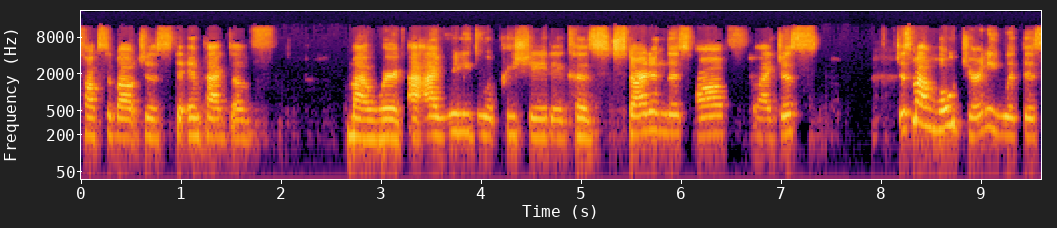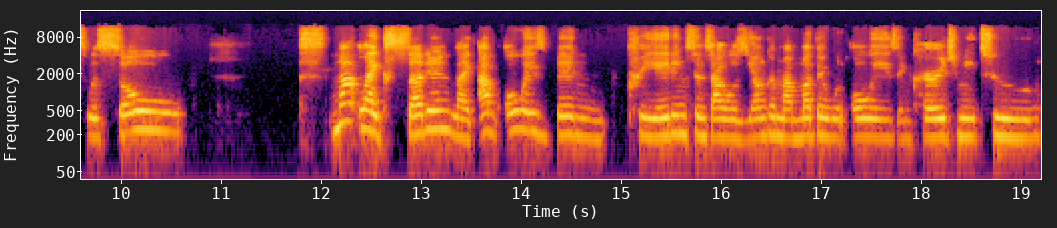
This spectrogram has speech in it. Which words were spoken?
talks about just the impact of my work. I, I really do appreciate it because starting this off, like just just my whole journey with this was so not like sudden. Like I've always been creating since I was younger. My mother would always encourage me to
